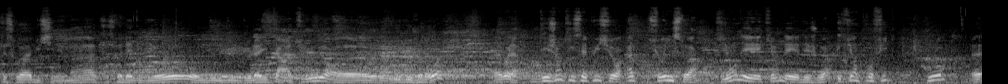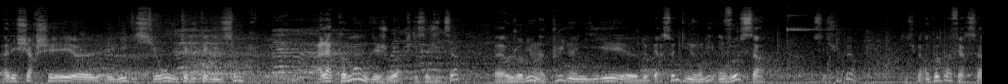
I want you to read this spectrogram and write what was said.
que ce soit du cinéma, que ce soit des vidéos, de la littérature ou du jeu de rôle. Euh, voilà, des gens qui s'appuient sur, une histoire, qui ont, des, joueurs et qui en profitent pour euh, aller chercher euh, une édition, une qualité d'édition à la commande des joueurs, puisqu'il s'agit de ça. Aujourd'hui, on a plus d'un millier de personnes qui nous ont dit on veut ça. C'est super. On ne peut pas faire ça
